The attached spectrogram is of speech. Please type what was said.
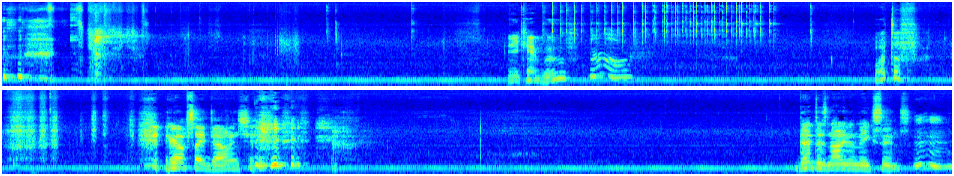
and you can't move? No. What the f- You're upside down and shit. that does not even make sense. Mm-mm.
